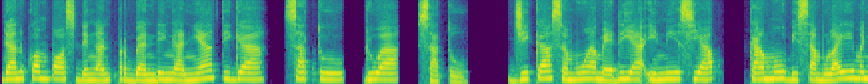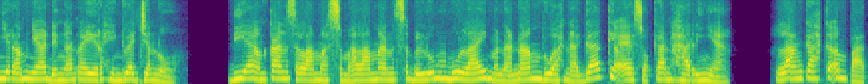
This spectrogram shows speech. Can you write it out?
dan kompos dengan perbandingannya 3, 1, 2, 1. Jika semua media ini siap, kamu bisa mulai menyiramnya dengan air hingga jenuh. Diamkan selama semalaman sebelum mulai menanam buah naga keesokan harinya. Langkah keempat.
